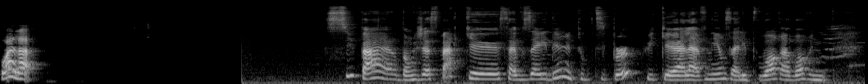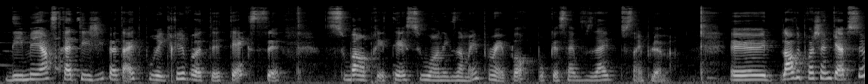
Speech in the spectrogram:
Voilà! Super! Donc j'espère que ça vous a aidé un tout petit peu, puis qu'à l'avenir, vous allez pouvoir avoir des meilleures stratégies peut-être pour écrire votre texte, soit en pré-test ou en examen, peu importe, pour que ça vous aide tout simplement. Euh, lors de prochaines capsules,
